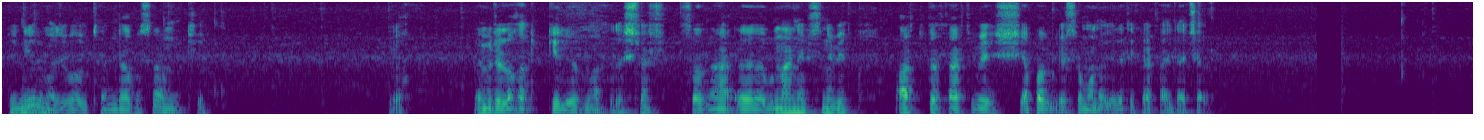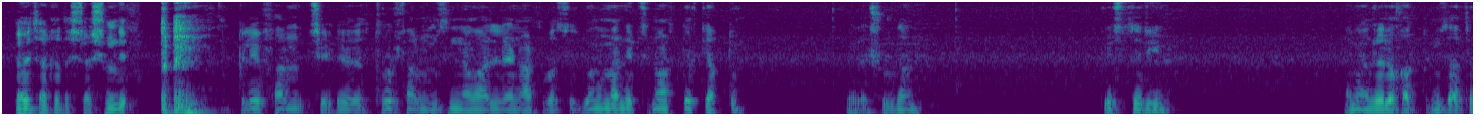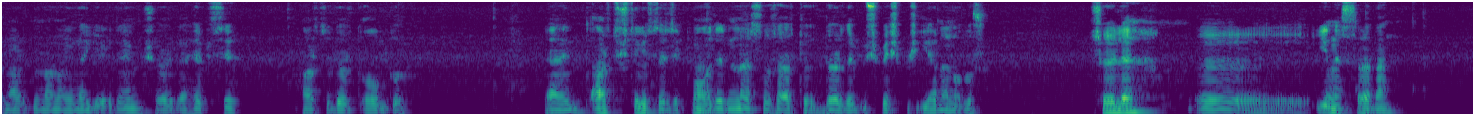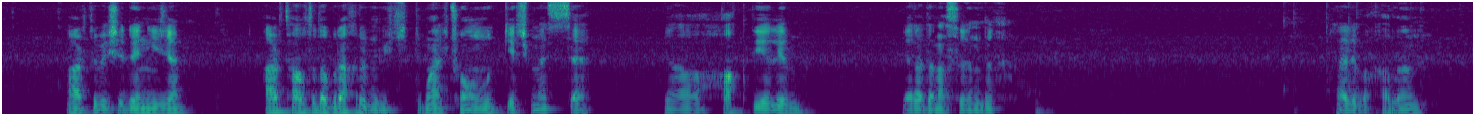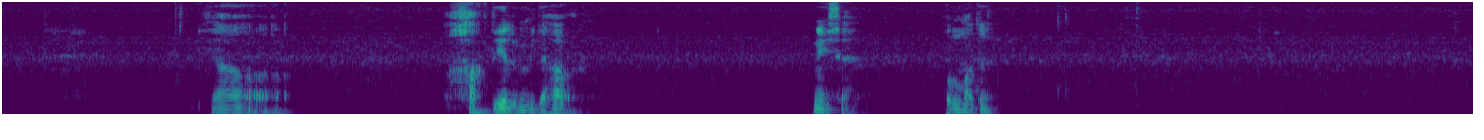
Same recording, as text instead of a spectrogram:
Deneyelim acaba bir tane daha basar mı ki? Yok. Ömrü lok atıp geliyorum arkadaşlar. Sonra e, bunların hepsini bir artı 4 artı 5 yapabilirsem ona göre tekrar kaydı açarım. Evet arkadaşlar şimdi Glaive Farm şey, e, Troll Farm'ımızın nevalilerini artı basıyoruz. Ben bunların hepsini artı 4 yaptım. Böyle şuradan göstereyim. Hemen relok attım zaten ardından oyuna girdim. Şöyle hepsi artı 4 oldu. Yani artı 3'te gösterecektim ama dedim nasıl olsa artı 4'e 3 5 bir yanan olur. Şöyle e, yine sıradan artı 5'i deneyeceğim. Artı 6'da bırakırım büyük ihtimal. Çoğunluk geçmezse. Ya hak diyelim. Yaradana sığındık. Hadi bakalım. Ya hak diyelim bir daha. Neyse. Olmadı.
